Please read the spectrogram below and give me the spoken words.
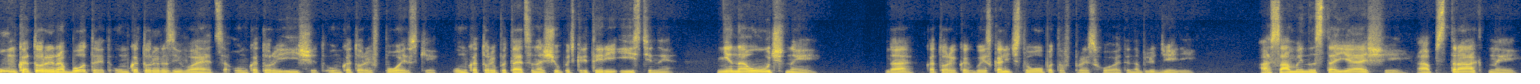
Ум, который работает, ум, который развивается, ум, который ищет, ум, который в поиске, ум, который пытается нащупать критерии истины, не научный, да, который как бы из количества опытов происходит и наблюдений, а самый настоящий, абстрактный,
